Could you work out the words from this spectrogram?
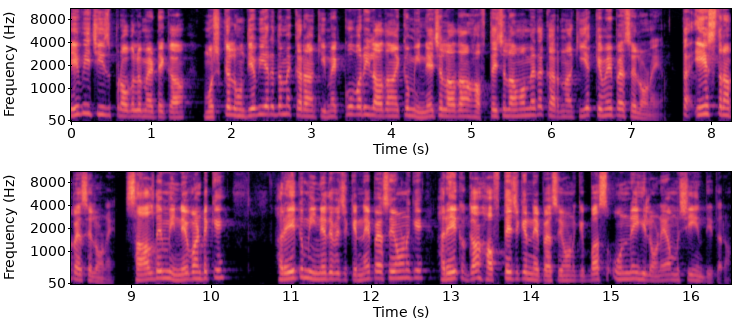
ਇਹ ਵੀ ਚੀਜ਼ ਪ੍ਰੋਬਲਮੈਟਿਕ ਆ, ਮੁਸ਼ਕਲ ਹੁੰਦੀ ਹੈ ਵੀ ਯਾਰ ਇਹਦਾ ਮੈਂ ਕਰਾਂ ਕੀ? ਮੈਂ ਇੱਕੋ ਵਾਰੀ ਲਾਦਾ ਇੱਕ ਮਹੀਨੇ ਚ ਲਾਦਾ ਹਫ਼ਤੇ ਚ ਲਾਵਾਂ, ਮੈਂ ਤਾਂ ਕਰਨਾ ਕੀ ਹੈ ਕਿਵੇਂ ਪੈਸੇ ਲਾਉਣੇ ਆ? ਤਾਂ ਇਸ ਤਰ੍ਹਾਂ ਪੈਸੇ ਲਾਉਣੇ। ਸਾਲ ਦੇ ਮਹੀਨੇ ਵੰਡ ਕੇ, ਹਰੇਕ ਮਹੀਨੇ ਦੇ ਵਿੱਚ ਕਿੰਨੇ ਪੈਸੇ ਆਉਣਗੇ? ਹਰੇਕ ਗਾਂ ਹਫ਼ਤੇ 'ਚ ਕਿੰਨੇ ਪੈਸੇ ਆਉਣਗੇ? ਬਸ ਉਨੇ ਹੀ ਲਾਉਣੇ ਆ ਮਸ਼ੀਨ ਦੀ ਤਰ੍ਹਾਂ।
